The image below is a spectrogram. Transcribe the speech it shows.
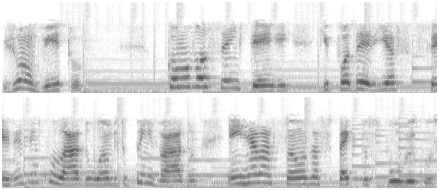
João Vitor, como você entende que poderia ser desvinculado o âmbito privado em relação aos aspectos públicos?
